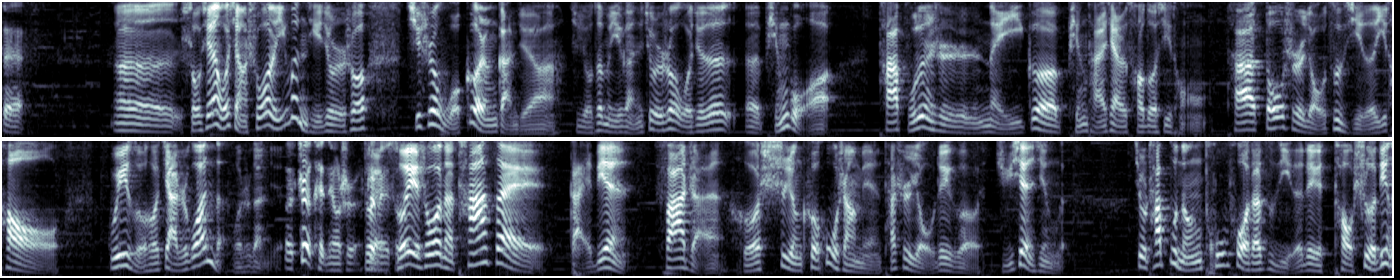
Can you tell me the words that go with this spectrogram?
的对，呃，首先我想说的一个问题就是说，其实我个人感觉啊，就有这么一个感觉，就是说，我觉得呃，苹果它不论是哪一个平台下的操作系统，它都是有自己的一套规则和价值观的。我是感觉，呃，这肯定是对，所以说呢，它在改变、发展和适应客户上面，它是有这个局限性的，就是它不能突破它自己的这套设定。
